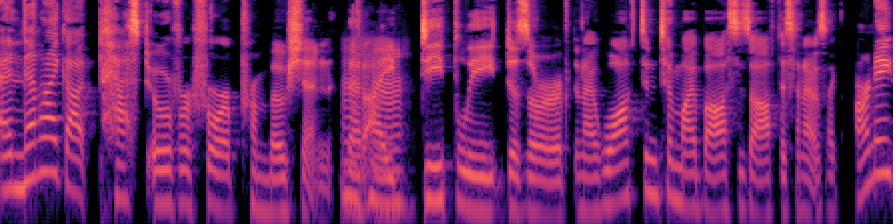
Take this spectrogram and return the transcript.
And then I got passed over for a promotion that mm-hmm. I deeply deserved. And I walked into my boss's office and I was like, Arnie,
